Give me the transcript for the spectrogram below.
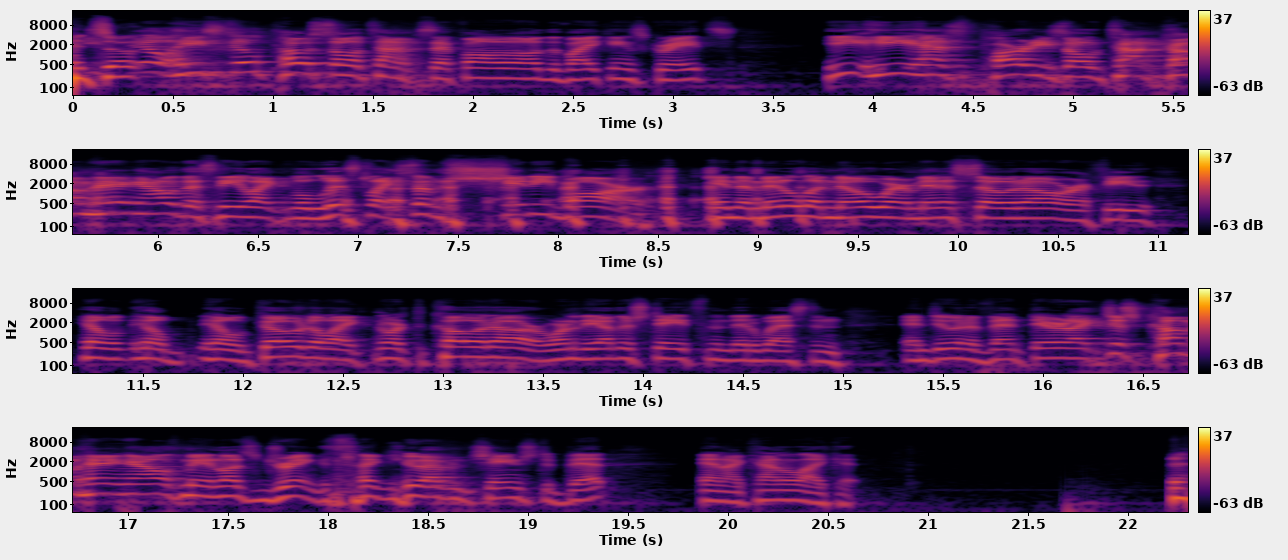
And He so still he still posts all the time because I follow all the Vikings greats. He he has parties all the time. Come hang out with us, and he like will list like some shitty bar in the middle of nowhere, Minnesota, or if he he'll he'll he'll go to like North Dakota or one of the other states in the Midwest and and do an event there. Like just come hang out with me and let's drink. It's like you haven't changed a bit, and I kind of like it. Yeah.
